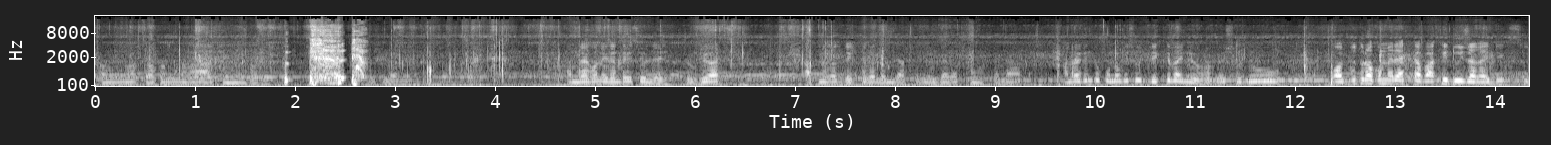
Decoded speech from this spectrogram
আমার মনে হয় তখন মনে হয় আক্রমণ করে। আমরা এখন এখান থেকে চলে যাই। তো ভিউয়ার আপনারা দেখতে পেলেন যে আসলে এই জায়গার সমস্যাটা। আমরা কিন্তু কোনো কিছু দেখতে পাইনি ওভাবে শুধু অদ্ভুত রকমের একটা পাখি দুই জায়গায় দেখছি।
